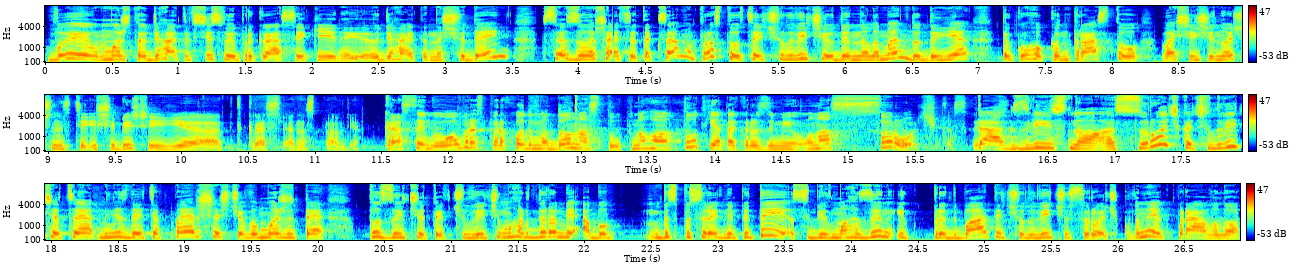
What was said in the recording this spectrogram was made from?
ви можете одягати всі свої прикраси, які одягаєте на щодень. Все залишається так само. Просто цей чоловічий один елемент додає такого контрасту вашій жіночності і ще більше її е, підкреслює насправді. Красивий образ. Переходимо до наступного. Тут я так розумію, у нас сорочка. скоріше. Так, звісно, сорочка чоловіча це мені здається перше, що ви можете позичити в чоловічому гардеробі або безпосередньо піти собі в магазин і придбати чоловічу сорочку. Вони, як правило,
